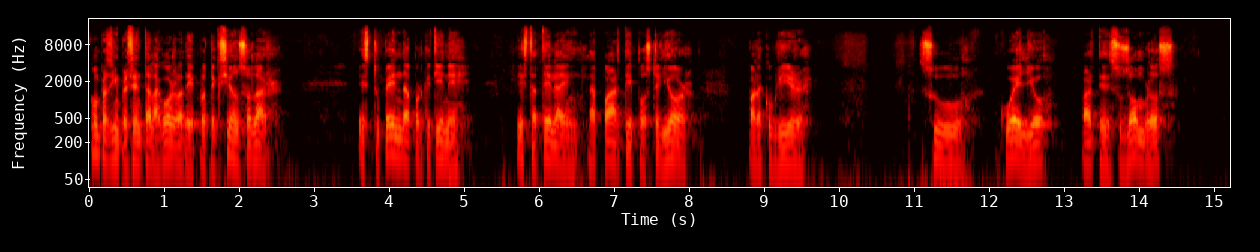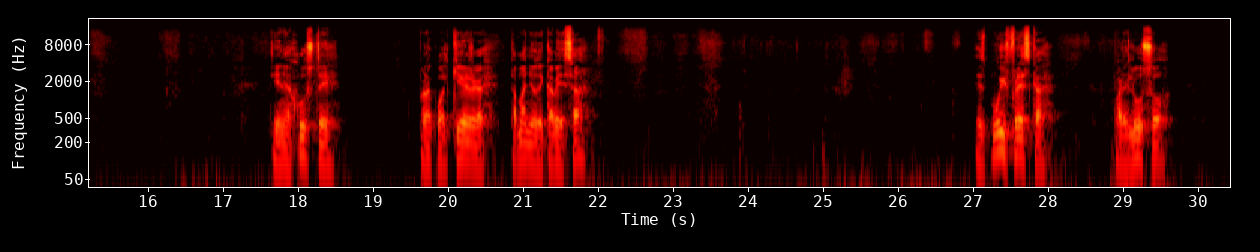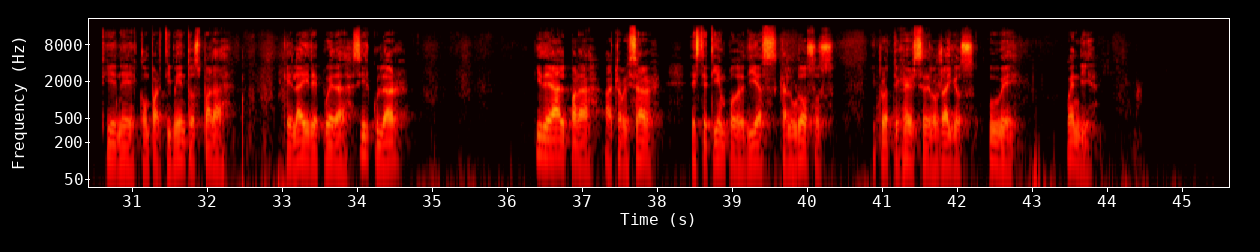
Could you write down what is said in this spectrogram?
Comprasin presenta la gorra de protección solar. Estupenda porque tiene esta tela en la parte posterior para cubrir su cuello, parte de sus hombros. Tiene ajuste para cualquier tamaño de cabeza. Es muy fresca para el uso tiene compartimentos para que el aire pueda circular, ideal para atravesar este tiempo de días calurosos y protegerse de los rayos UV. Buen día.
